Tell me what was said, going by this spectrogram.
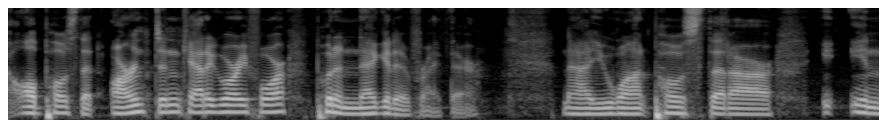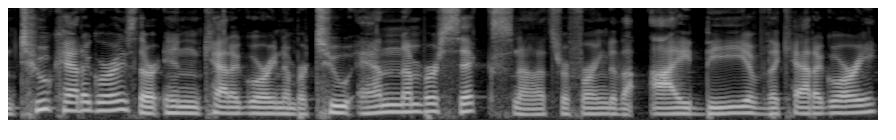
all posts that aren't in category four, put a negative right there. Now you want posts that are in two categories. They're in category number two and number six. Now that's referring to the ID of the category.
